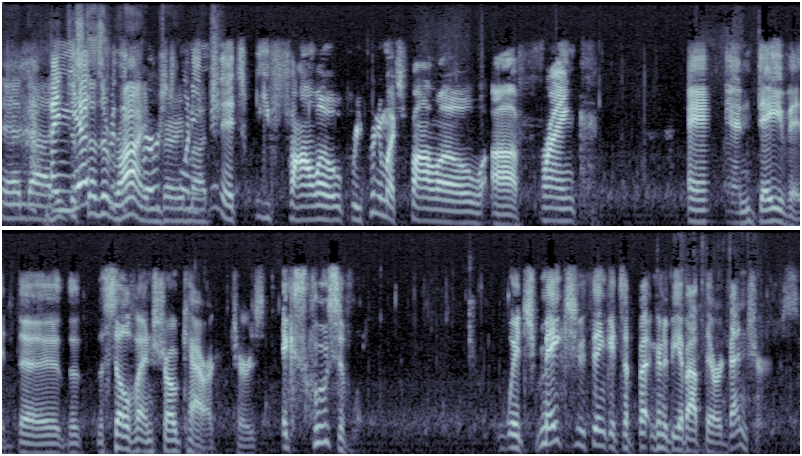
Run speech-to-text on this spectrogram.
And uh, he and just yet, doesn't for rhyme the first very 20 much. minutes, we follow, we pretty much follow uh, Frank and, and David, the, the, the Silva and Strode characters, exclusively, which makes you think it's going to be about their adventures.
